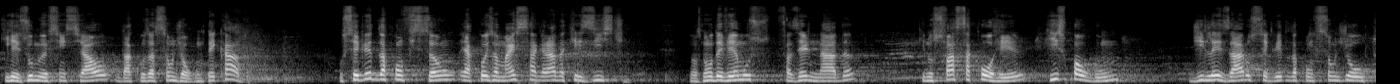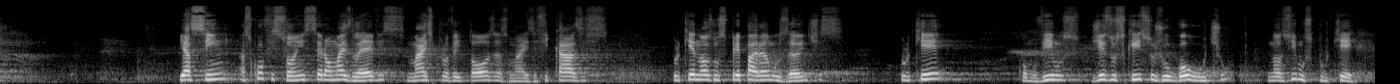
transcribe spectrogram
que resume o essencial da acusação de algum pecado. O segredo da confissão é a coisa mais sagrada que existe. Nós não devemos fazer nada que nos faça correr risco algum de lesar o segredo da confissão de outro. E assim, as confissões serão mais leves, mais proveitosas, mais eficazes, porque nós nos preparamos antes, porque, como vimos, Jesus Cristo julgou útil nós vimos por quê?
